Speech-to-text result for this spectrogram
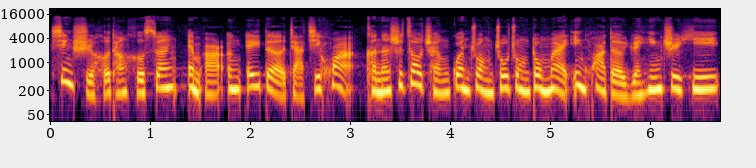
信使核糖核酸 mRNA 的甲基化可能是造成冠状周状动脉硬化的原因之一。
